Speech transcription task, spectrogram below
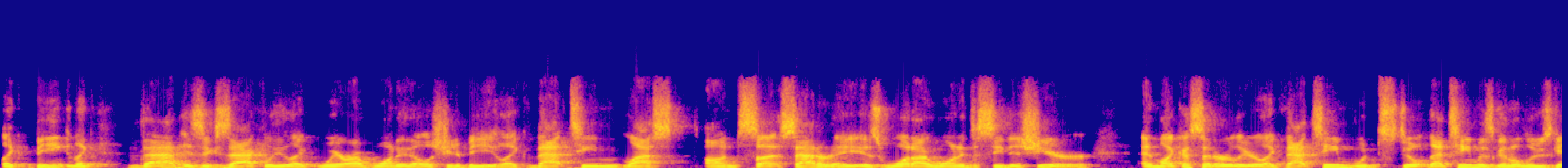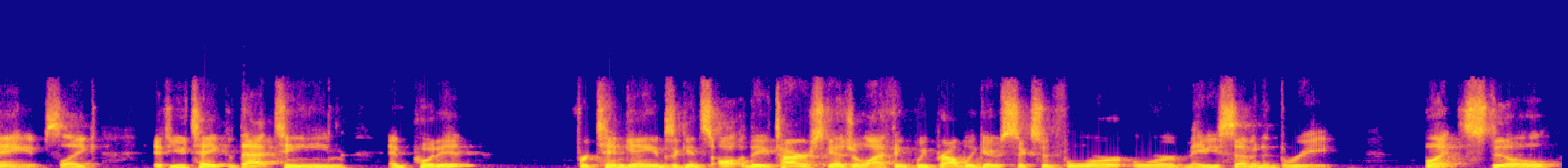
like being like that is exactly like where I wanted LSU to be. Like that team last on Saturday is what I wanted to see this year. And like I said earlier, like that team would still that team is going to lose games. Like if you take that team and put it for 10 games against all, the entire schedule, I think we probably go 6 and 4 or maybe 7 and 3. But still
